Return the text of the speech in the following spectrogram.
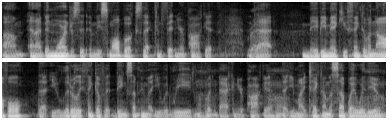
Um, and I've been more interested in these small books that can fit in your pocket, that maybe make you think of a novel that you literally think of it being something that you would read and Mm-hmm. put back in your pocket that you might take on the subway with you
